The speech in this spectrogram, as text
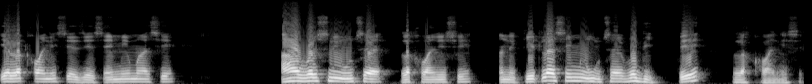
એ લખવાની છે, જે સેમીમાં છે. આ વર્ષની ઊંચાઈ લખવાની છે અને કેટલા સેમી ઊંચાઈ વધી તે લખવાની છે.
